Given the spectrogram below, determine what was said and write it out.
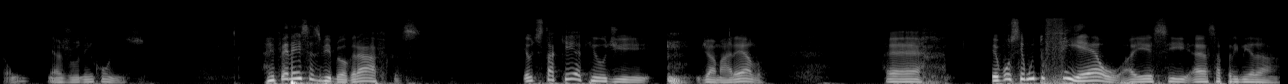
Então, me ajudem com isso. Referências bibliográficas. Eu destaquei aqui o de, de amarelo. É, eu vou ser muito fiel a, esse, a essa primeira.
